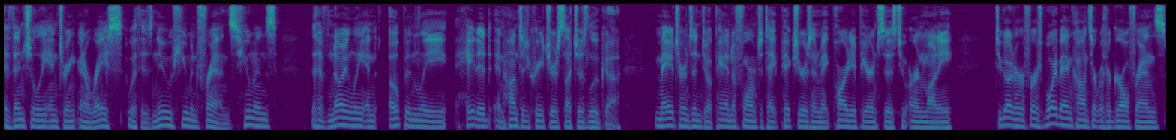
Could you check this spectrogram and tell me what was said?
eventually entering in a race with his new human friends, humans that have knowingly and openly hated and hunted creatures such as Luca. May turns into a panda form to take pictures and make party appearances to earn money. To go to her first boy band concert with her girlfriends,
